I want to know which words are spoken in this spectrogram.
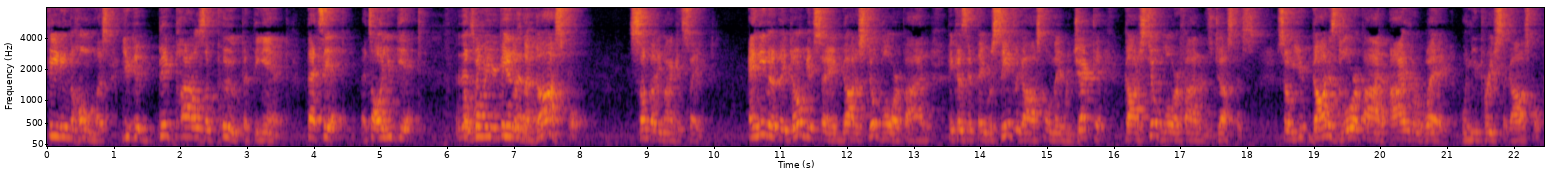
feeding the homeless. You get big piles of poop at the end. That's it. That's all you get. But But when you feed them the them. gospel, somebody might get saved. And even if they don't get saved, God is still glorified because if they receive the gospel and they reject it, God is still glorified in his justice. So you, God is glorified either way when you preach the gospel.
